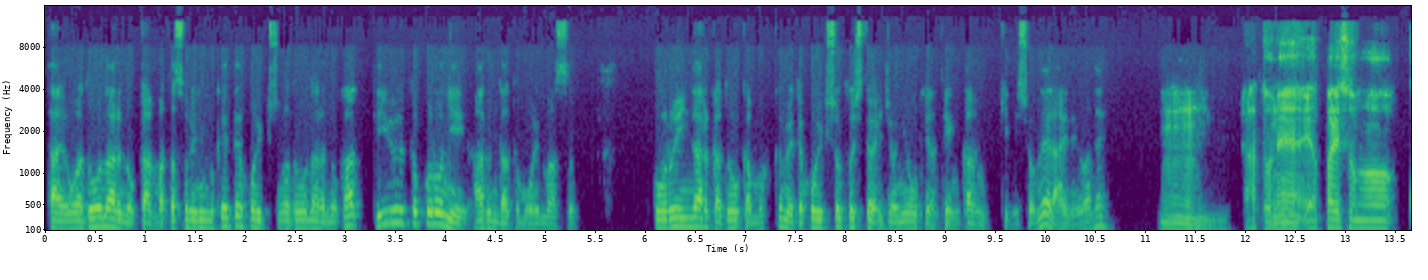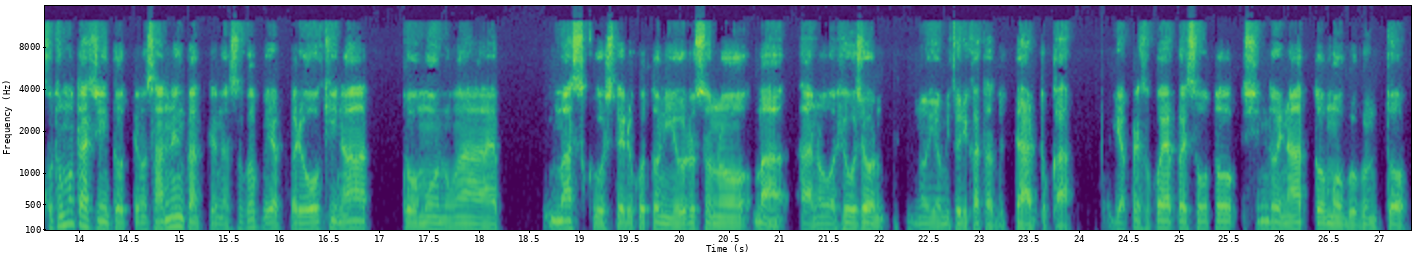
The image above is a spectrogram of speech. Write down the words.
対応がどうなるのか、またそれに向けて保育所がどうなるのかっていうところにあるんだと思います。5類になるかどうかも含めて、保育所としては非常に大きな転換期でしょうね、来年はね。うん。あとね、やっぱりその子供たちにとっての3年間っていうのはすごくやっぱり大きいなと思うのが、マスクをしていることによるその、まあ、あの、表情の読み取り方であるとか、やっぱりそこはやっぱり相当しんどいなと思う部分と、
